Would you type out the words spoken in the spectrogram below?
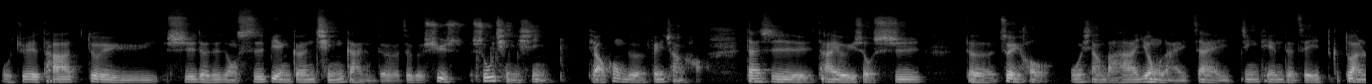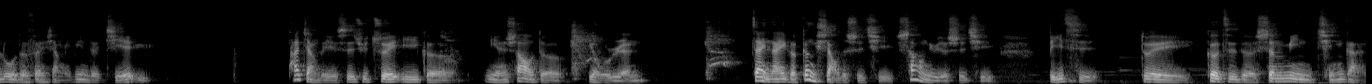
我觉得他对于诗的这种思辨跟情感的这个叙抒情性调控的非常好。但是他有一首诗的最后，我想把它用来在今天的这一段落的分享里面的结语。他讲的也是去追一个年少的友人，在那一个更小的时期，少女的时期，彼此对各自的生命情感。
